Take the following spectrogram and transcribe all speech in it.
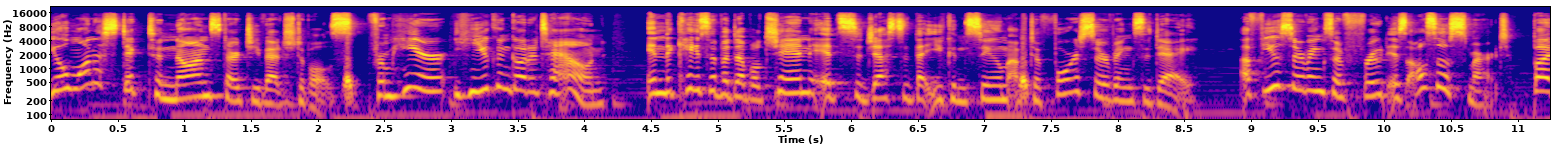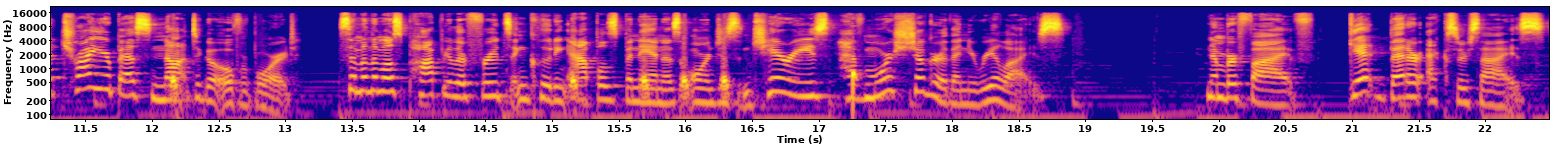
You'll want to stick to non-starchy vegetables. From here, you can go to town. In the case of a double chin, it's suggested that you consume up to 4 servings a day. A few servings of fruit is also smart, but try your best not to go overboard. Some of the most popular fruits, including apples, bananas, oranges, and cherries, have more sugar than you realize. Number 5. Get better exercise.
